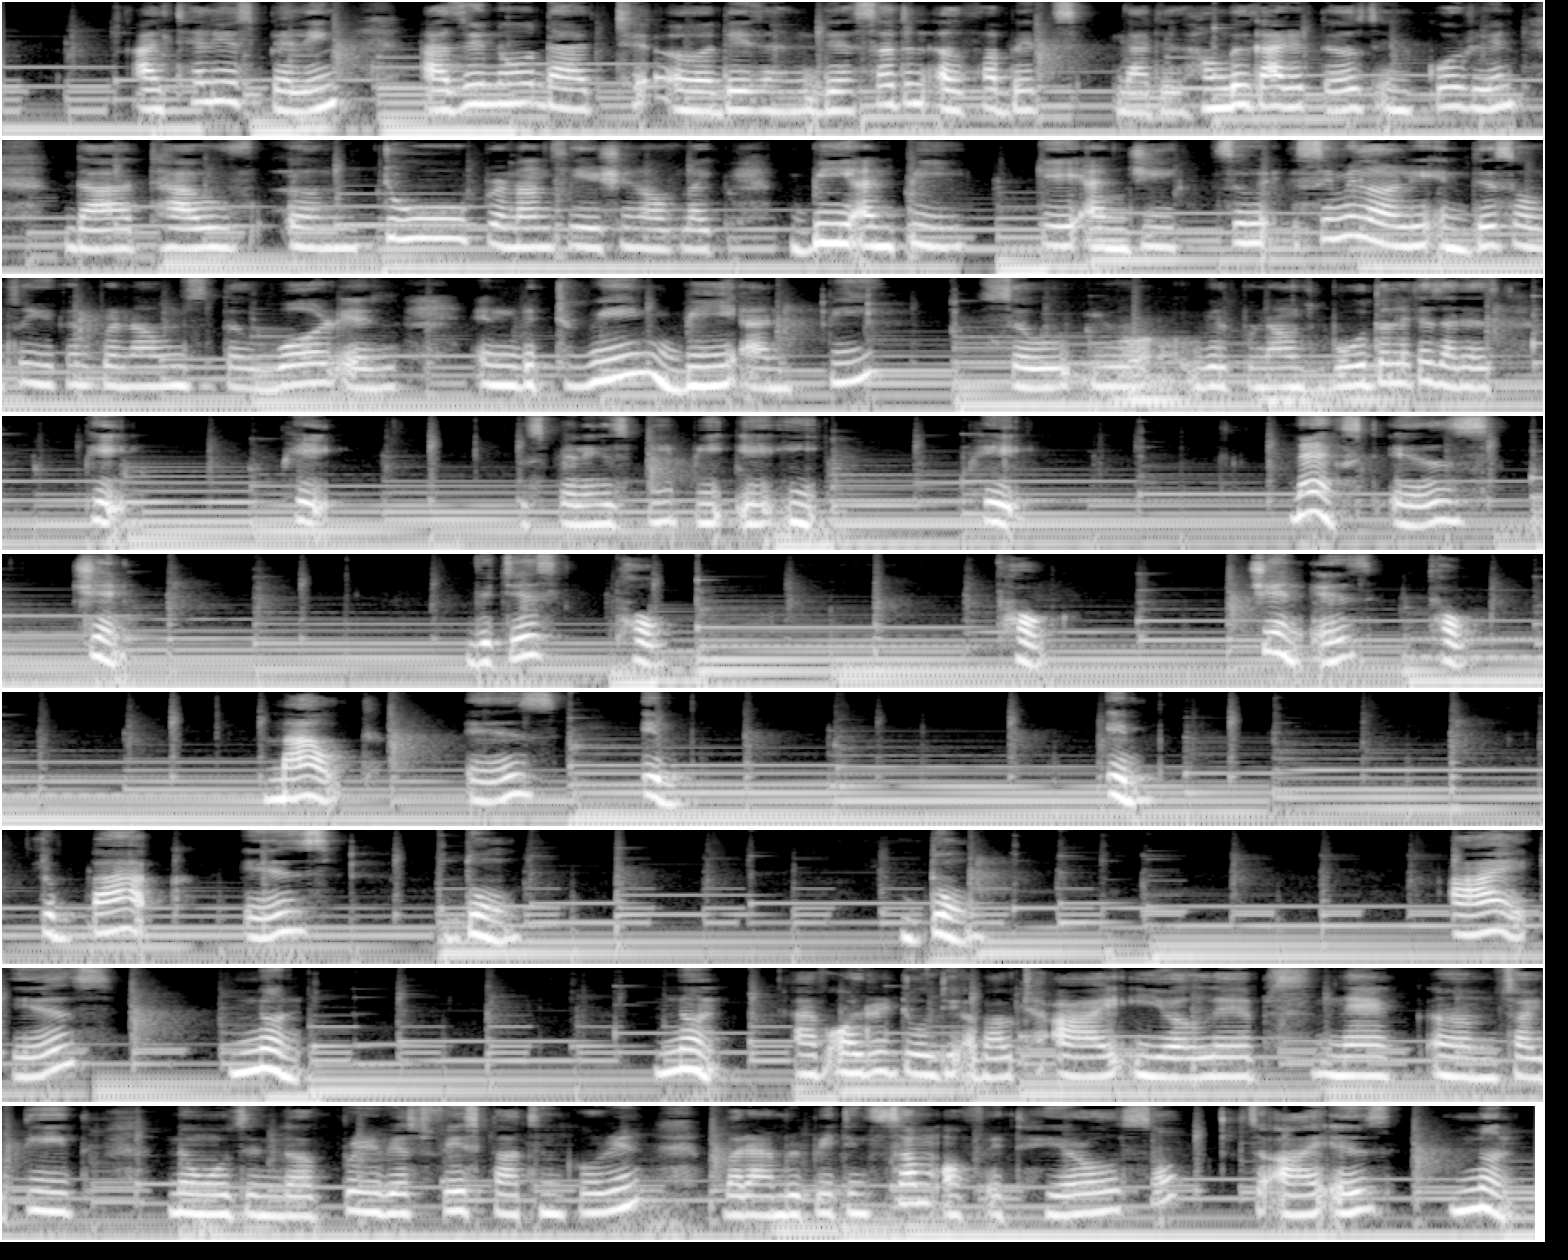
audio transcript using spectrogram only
I'll tell you spelling. As you know that uh, there's an, there's certain alphabets that is Hangul characters in Korean that have um, two pronunciation of like B and P, K and G. So similarly in this also you can pronounce the word in in between B and P. So you will pronounce both the letters that is pay, pay. The spelling is P P A E, pay Next is chin, which is thog. Thog. Chin is thog. Mouth is ib. Ib. The back is dong. Dong. Eye is nun. Nun. I've already told you about eye, ear, lips, neck, um, sorry, teeth, nose in the previous face parts in Korean, but I'm repeating some of it here also. So eye is nun.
